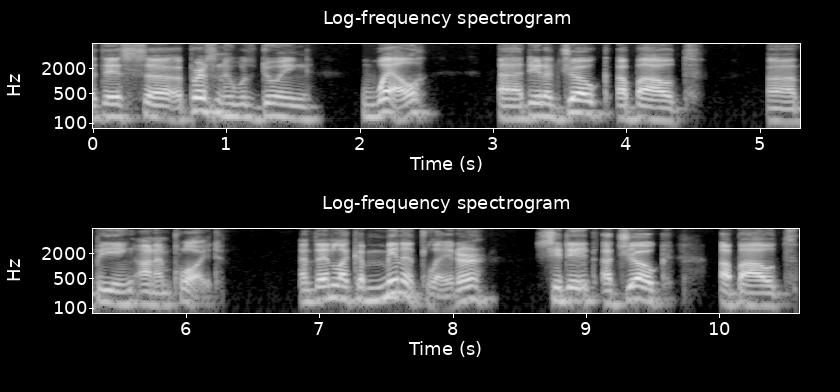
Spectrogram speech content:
this uh, person who was doing well did a joke about being unemployed. And then, like a minute later, she did a joke about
